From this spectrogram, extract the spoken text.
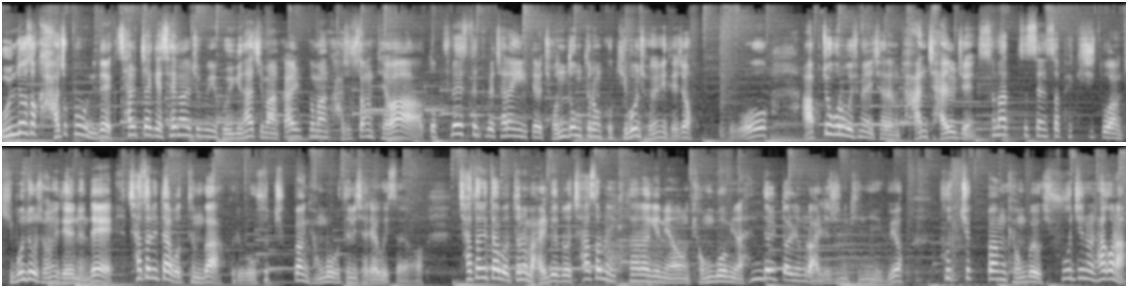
운전석 가죽 부분인데 살짝의 생활 주름이 보이긴 하지만 깔끔한 가죽 상태와 또 프레스텐급의 차량이기 때문에 전동 트렁크 기본 적용이 되죠. 그리고 앞쪽으로 보시면 이 차량은 반자율주행 스마트 센서 패키지 또한 기본적으로 적용이 되어 있는데 차선 이탈 버튼과 그리고 후측방 경보 버튼이 자리하고 있어요. 차선 이탈 버튼은 말 그대로 차선을 이탈하게 되면 경보음이나 핸들 떨림으로 알려주는 기능이고요. 후측방 경보 역시 후진을 하거나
